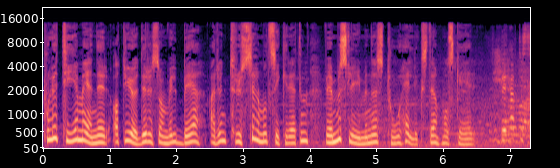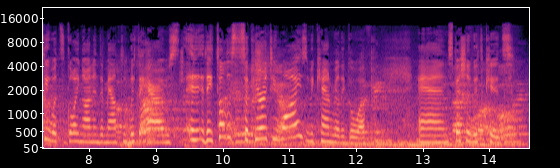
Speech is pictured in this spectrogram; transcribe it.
Politiet mener at jøder som vil be, er en trussel mot sikkerheten ved muslimenes to helligste moskeer. Eh, really.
